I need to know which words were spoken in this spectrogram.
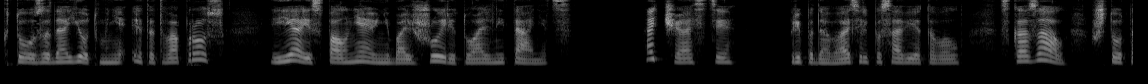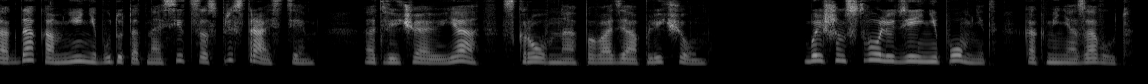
кто задает мне этот вопрос, я исполняю небольшой ритуальный танец. Отчасти преподаватель посоветовал, сказал, что тогда ко мне не будут относиться с пристрастием, отвечаю я, скромно поводя плечом. Большинство людей не помнит, как меня зовут.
